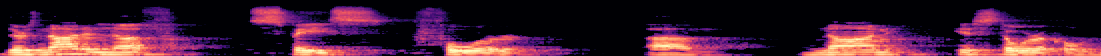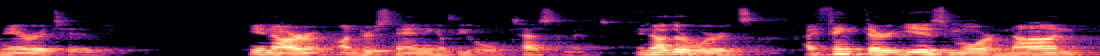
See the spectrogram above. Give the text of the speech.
there's not enough space for um, non historical narrative in our understanding of the Old Testament. In other words, I think there is more non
